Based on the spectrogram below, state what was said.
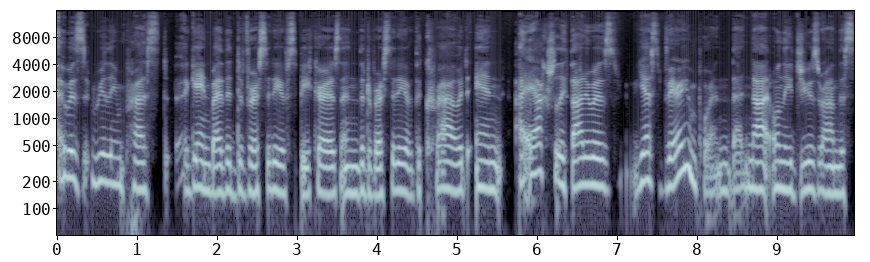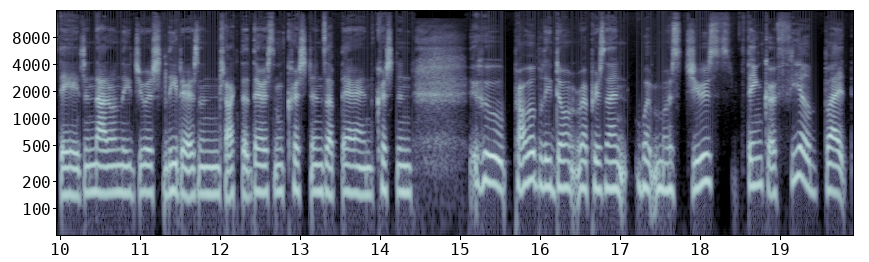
I was really impressed again by the diversity of speakers and the diversity of the crowd. And I actually thought it was, yes, very important that not only Jews were on the stage and not only Jewish leaders, and in fact, that there are some Christians up there and Christian who probably don't represent what most Jews think or feel, but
